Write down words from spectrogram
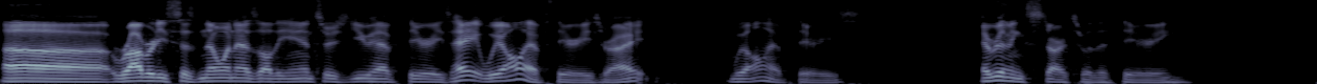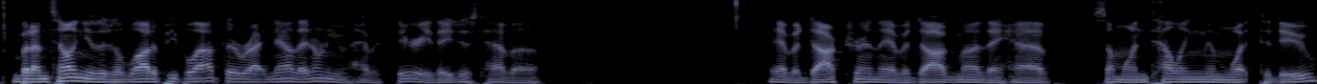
Uh, Robert, he says, no one has all the answers. You have theories. Hey, we all have theories, right? We all have theories. Everything starts with a theory. But I'm telling you, there's a lot of people out there right now. They don't even have a theory. They just have a. They have a doctrine. They have a dogma. They have someone telling them what to do.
